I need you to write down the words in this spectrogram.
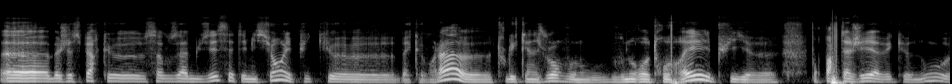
Euh, ben, j'espère que ça vous a amusé cette émission et puis que, ben, que voilà, euh, tous les 15 jours vous nous, vous nous retrouverez et puis pour partager avec nous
